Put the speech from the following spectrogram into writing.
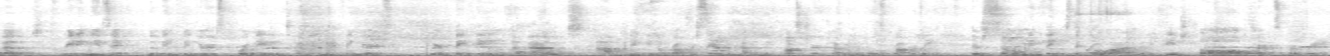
About reading music, moving fingers, coordinating tugging fingers. We're thinking about um, making a proper sound, having good posture, covering the holes properly. There's so many things that go on that engage all parts of our brain,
